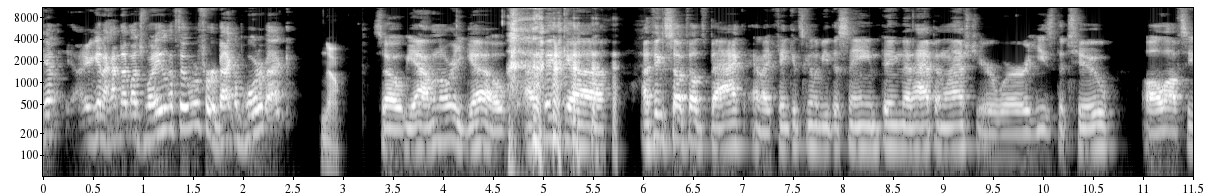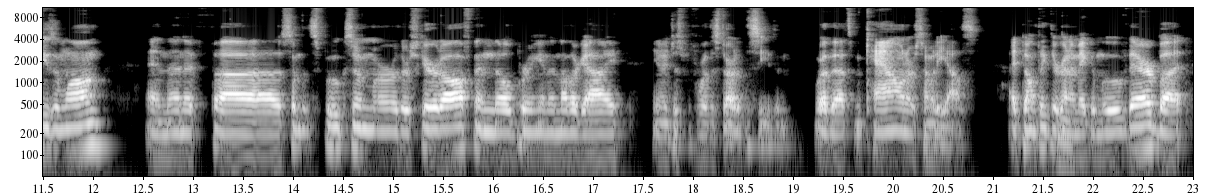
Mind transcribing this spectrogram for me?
are you gonna have that much money left over for a backup quarterback No. so yeah i don't know where you go i think uh i think Sudfeld's back and i think it's gonna be the same thing that happened last year where he's the two all off season long and then if uh, something spooks them or they're scared off, then they'll bring in another guy, you know, just before the start of the season, whether that's McCown or somebody else. I don't think they're going to make a move there, but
